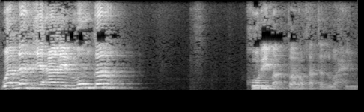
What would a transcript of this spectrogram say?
wa nahyi 'anil munkar hurimat barakatul wahyu.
